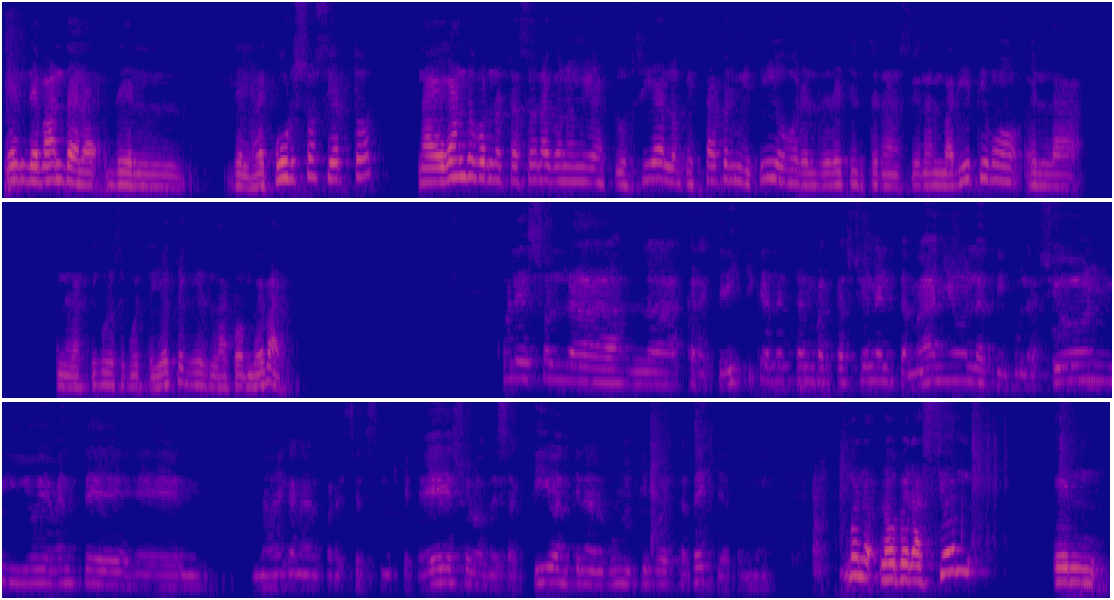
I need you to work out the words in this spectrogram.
en demanda del, del, recurso, ¿cierto? Navegando por nuestra zona económica exclusiva, lo que está permitido por el derecho internacional marítimo en, la, en el artículo 58, que es la CONVEMAR. ¿Cuáles son la, las características de esta embarcación, el tamaño, la tripulación y obviamente eh, navegan al parecer sin GPS o los desactivan, tienen algún tipo de estrategia también. Bueno, la operación en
